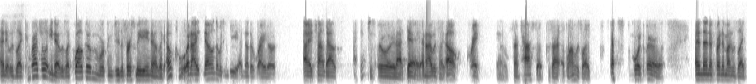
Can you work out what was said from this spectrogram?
and it was like congratulate you know it was like welcome we're going to do the first meeting. And i was like oh cool. And i'd known there was going to be another writer. I had found out i think just earlier that day. And i was like oh great. You know fantastic. Because I, well, I was like yes the more the merrier. And then a friend of mine was like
